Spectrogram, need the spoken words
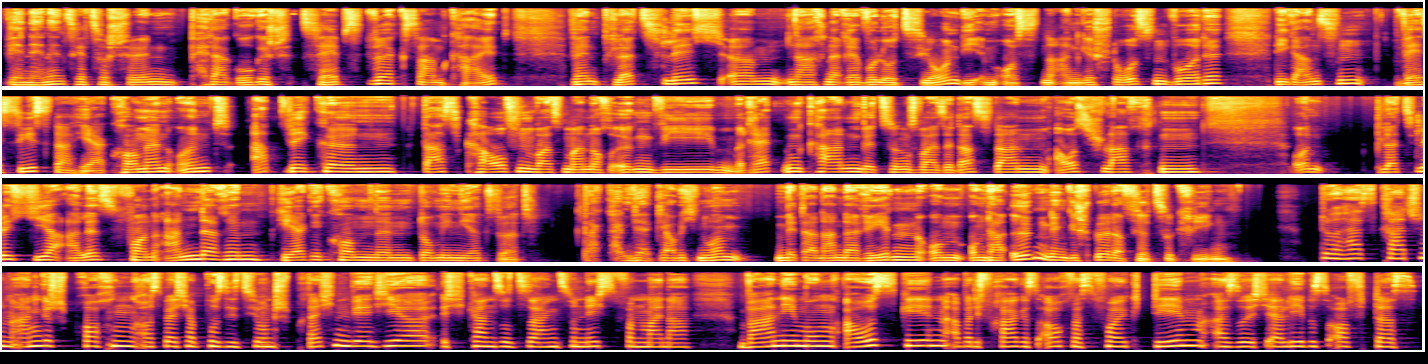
wir nennen es jetzt so schön pädagogisch Selbstwirksamkeit, wenn plötzlich ähm, nach einer Revolution, die im Osten angestoßen wurde, die ganzen Wessis daherkommen und abwickeln, das kaufen, was man noch irgendwie retten kann, beziehungsweise das dann ausschlachten und plötzlich hier alles von anderen Hergekommenen dominiert wird. Da können wir, glaube ich, nur miteinander reden, um, um da irgendein Gespür dafür zu kriegen. Du hast gerade schon angesprochen, aus welcher Position sprechen wir hier. Ich kann sozusagen zunächst von meiner Wahrnehmung ausgehen, aber die Frage ist auch, was folgt dem? Also ich erlebe es oft, dass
